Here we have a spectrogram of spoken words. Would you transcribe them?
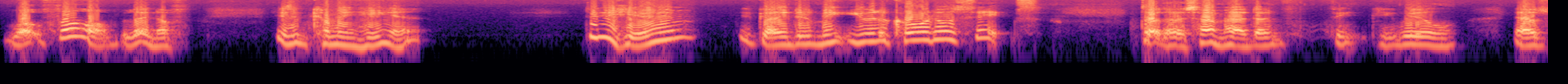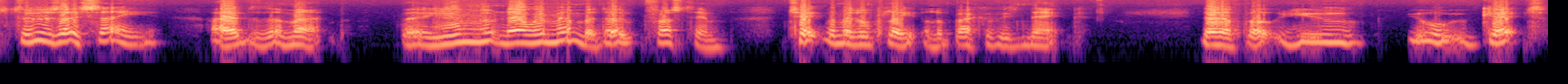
What for? Lenoff isn't coming here. Did you hear him? He's going to meet you in the corridor six. Doctor, somehow don't think he will. Now, as soon as I say, I have the map. But you now remember, don't trust him. Check the metal plate on the back of his neck. Then, but you, you get.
